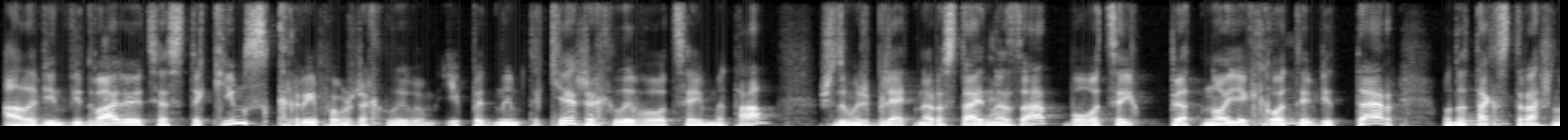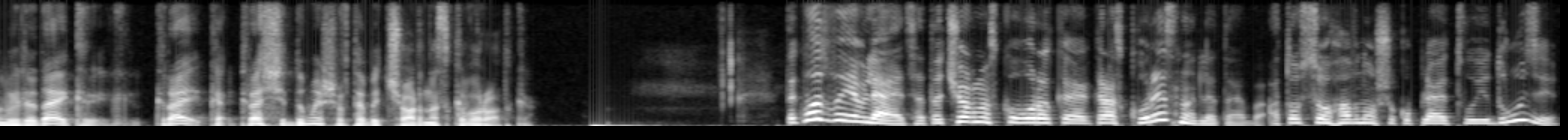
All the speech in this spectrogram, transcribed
Але він відвалюється з таким скрипом жахливим, і під ним таке жахливе оцей метал, що думаєш, блядь, наростай назад, бо оцей п'ятно, якого ти відтер, воно так страшно виглядає. Кра- краще думаєш, що в тебе чорна сковородка. Так от виявляється, та чорна сковородка якраз корисна для тебе, а то все говно, що купляють твої друзі,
